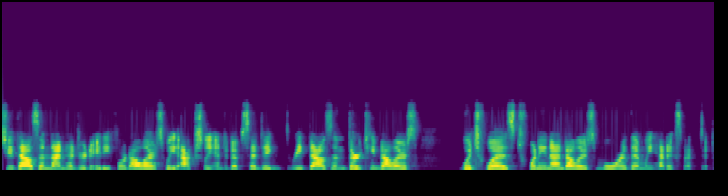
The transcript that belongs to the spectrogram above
$2,984. We actually ended up sending $3,013, which was $29 more than we had expected.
